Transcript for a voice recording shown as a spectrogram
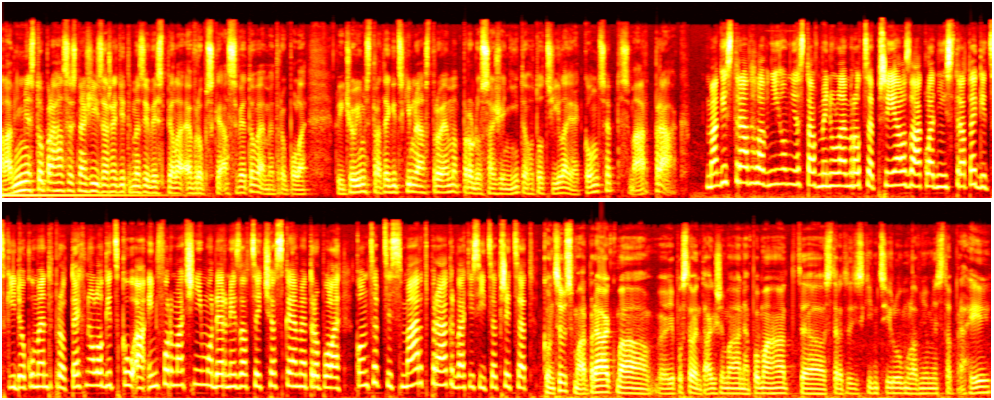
Hlavní město Praha se snaží zařadit mezi vyspělé evropské a světové metropole. Klíčovým strategickým nástrojem pro dosažení tohoto cíle je koncept Smart Prague. Magistrát hlavního města v minulém roce přijal základní strategický dokument pro technologickou a informační modernizaci české metropole, koncepci Smart Prague 2030. Koncept Smart Prague má, je postaven tak, že má napomáhat eh, strategickým cílům hlavního města Prahy,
